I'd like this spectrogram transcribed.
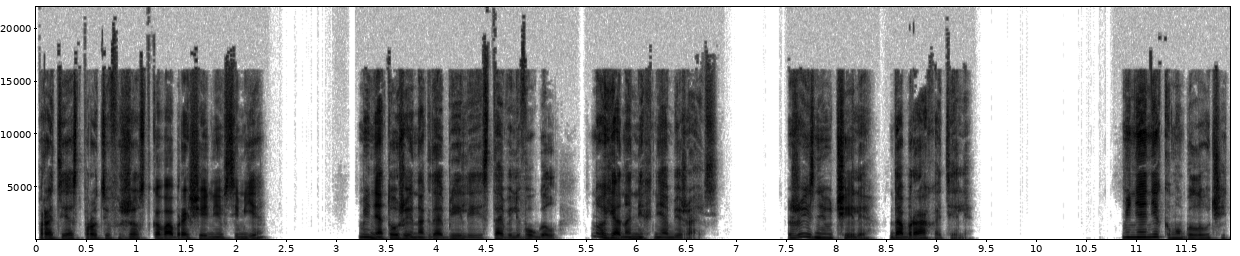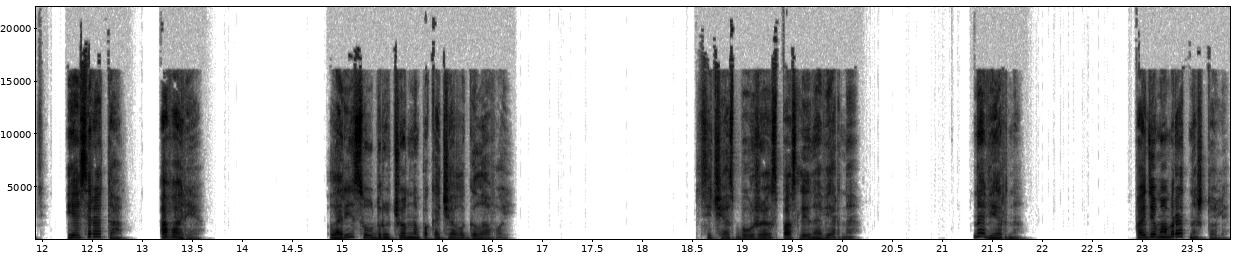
Протест против жесткого обращения в семье? Меня тоже иногда били и ставили в угол, но я на них не обижаюсь. Жизни учили, добра хотели. Меня некому было учить. Я сирота. Авария. Лариса удрученно покачала головой. Сейчас бы уже спасли, наверное. Наверное. Пойдем обратно, что ли?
